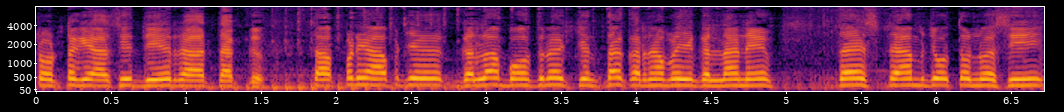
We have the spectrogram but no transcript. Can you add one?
ਟੁੱਟ ਗਿਆ ਸੀ ਦੇਰ ਰਾਤ ਤੱਕ। ਤਾਂ ਆਪਣੇ ਆਪ 'ਚ ਗੱਲਾਂ ਬਹੁਤ ਨੇ, ਚਿੰਤਾ ਕਰਨ ਵਾਲੀਆਂ ਗੱਲਾਂ ਨੇ। ਤਾਂ ਇਸ ਟਾਈਮ ਜੋ ਤੁਹਾਨੂੰ ਅਸੀਂ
